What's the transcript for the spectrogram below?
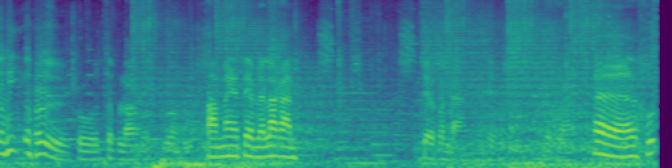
เฮ้ยเออดูเรียบร้อยรวมปั๊มให้เต็มเลยแล้วกัน เจอคนดังเรียบร้อยเออคุณ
